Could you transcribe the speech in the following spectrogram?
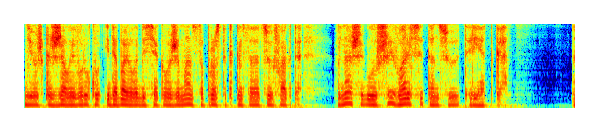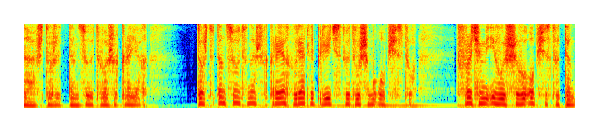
Девушка сжала его руку и добавила без всякого жеманства, просто как констатацию факта. «В нашей глуши вальсы танцуют редко». «А что же танцуют в ваших краях?» «То, что танцуют в наших краях, вряд ли приличествует высшему обществу. Впрочем, и высшего общества там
